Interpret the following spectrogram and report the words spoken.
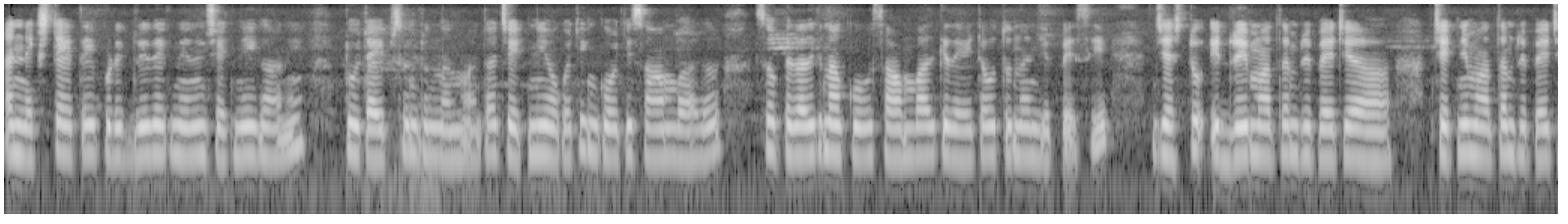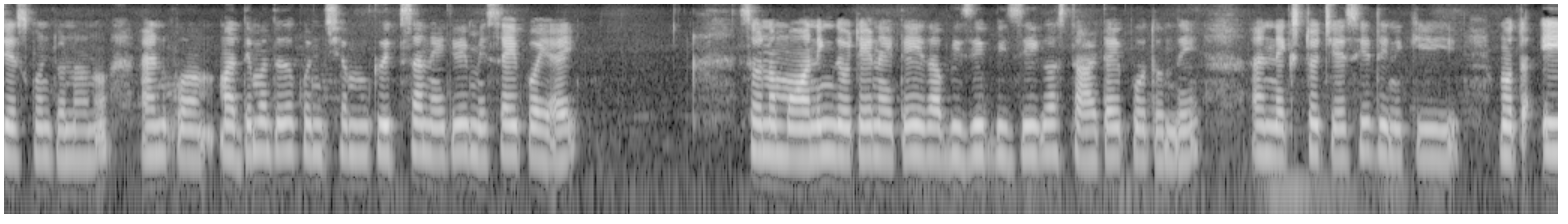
అండ్ నెక్స్ట్ అయితే ఇప్పుడు ఇడ్లీ దగ్గర నేను చట్నీ కానీ టూ టైప్స్ ఉంటుందన్నమాట. చట్నీ ఒకటి ఇంకోటి సాంబారు. సో పిల్లలకి నాకు సాంబార్కి రేట్ అవుతుందని చెప్పేసి జస్ట్ ఇడ్లీ మాత్రం ప్రిపేర్ చే చట్నీ మాత్రం ప్రిపేర్ చేసుకుంటున్నాను. అండ్ మధ్య మధ్యలో కొంచెం క్లిప్స్ అనేటివి మిస్ అయిపోయాయి. సో నా మార్నింగ్ రొటీన్ అయితే ఇలా బిజీ బిజీగా స్టార్ట్ అయిపోతుంది. అండ్ నెక్స్ట్ వచ్చేసి దీనికి మొత్తం ఈ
